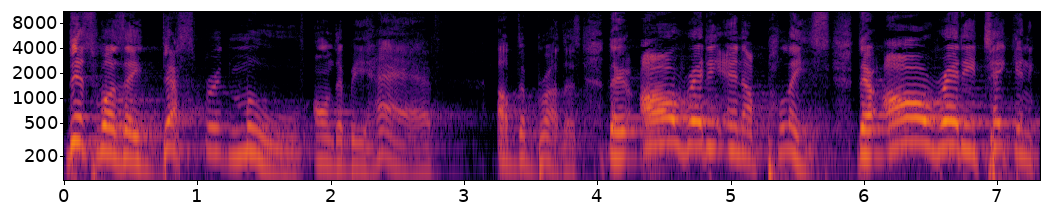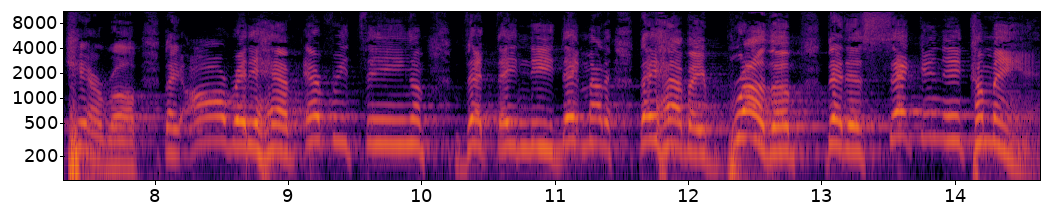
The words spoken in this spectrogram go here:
This was a desperate move on the behalf of the brothers. They're already in a place. They're already taken care of. They already have everything that they need. They matter. They have a brother that is second in command.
